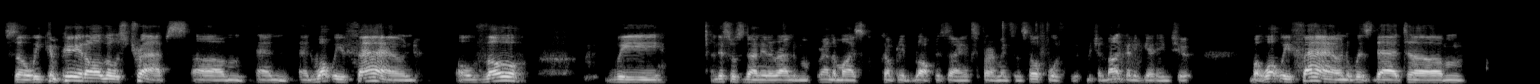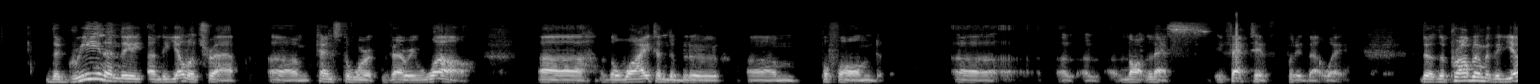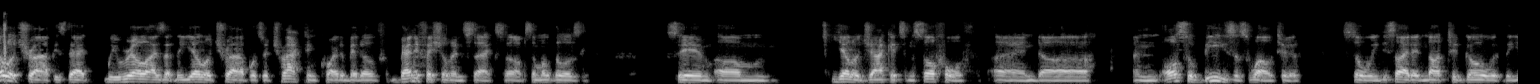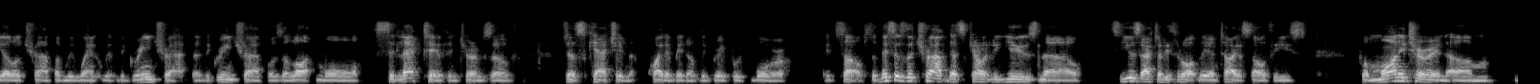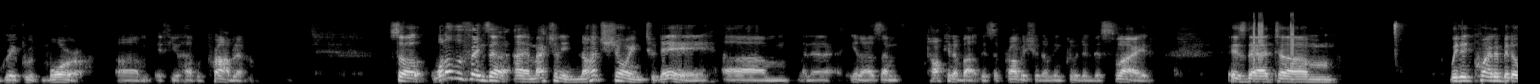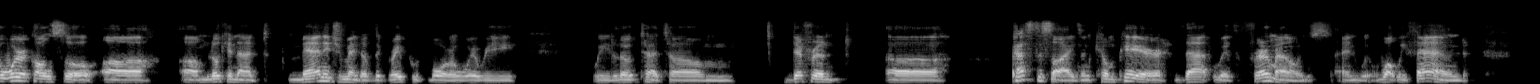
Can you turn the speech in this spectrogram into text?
So we compared all those traps um, and, and what we found, although we, and this was done in a random, randomized complete block design experiments and so forth, which I'm not going to get into, but what we found was that um, the green and the, and the yellow trap um, tends to work very well uh, the white and the blue um, performed uh, a, a, lot less effective, put it that way. The, the problem with the yellow trap is that we realized that the yellow trap was attracting quite a bit of beneficial insects, uh, some of those same um, yellow jackets and so forth, and uh, and also bees as well too. So we decided not to go with the yellow trap and we went with the green trap. Uh, the green trap was a lot more selective in terms of just catching quite a bit of the grape root borer itself. So this is the trap that's currently used now. It's used actually throughout the entire Southeast for monitoring um, grape root borer um, if you have a problem. So one of the things that I'm actually not showing today, um, and uh, you know, as I'm talking about this, I probably should have included this slide, is that um, we did quite a bit of work also uh, um, looking at management of the grape root borer, where we we looked at um, different uh, pesticides and compare that with pheromones. And what we found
